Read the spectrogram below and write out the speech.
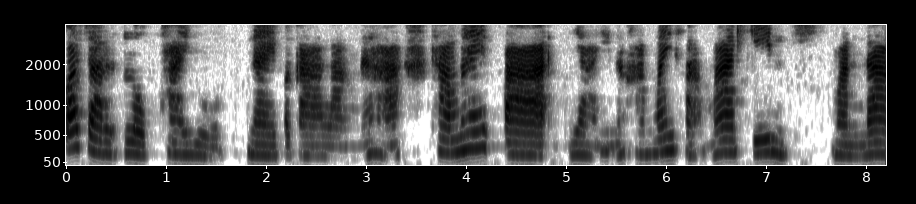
ก็จะหลบภัยอยู่ในปะการังนะคะทำให้ปลาใหญ่นะคะไม่สามารถกินมันได้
